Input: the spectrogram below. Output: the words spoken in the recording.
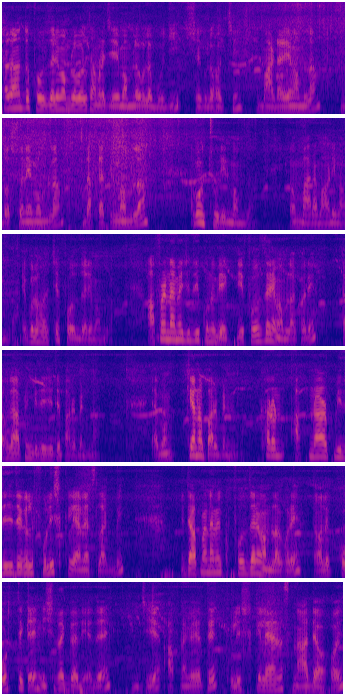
সাধারণত ফৌজদারি মামলা বলতে আমরা যে মামলাগুলো বুঝি, সেগুলো হচ্ছে মার্ডারের মামলা দর্শনের মামলা, ডাকাতির মামলা এবং চুরির মামলা এবং মারামারি মামলা। এগুলো হচ্ছে ফৌজদারি মামলা। আপনার নামে যদি কোনো ব্যক্তি ফৌজদারি মামলা করে, তাহলে আপনি বিদেশে যেতে পারবেন না এবং কেন পারবেন না? কারণ আপনার বিদেশে যেতে গেলে পুলিশ ক্লিয়ারেন্স লাগবে। যদি আপনার নামে ফৌজদারি মামলা করে, তাহলে কোর্ট থেকে নিষেধাজ্ঞা দিয়ে দেয় যে আপনাকে যাতে পুলিশ ক্লিয়ারেন্স না দেওয়া হয়।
